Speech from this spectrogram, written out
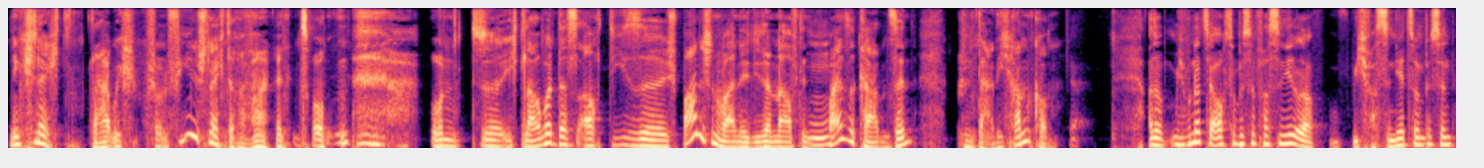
nicht schlecht. Da habe ich schon viel schlechtere Weine getrunken. Und äh, ich glaube, dass auch diese spanischen Weine, die dann auf den Mhm. Speisekarten sind, da nicht rankommen. Also mich wundert es ja auch so ein bisschen fasziniert, oder mich fasziniert so ein bisschen,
